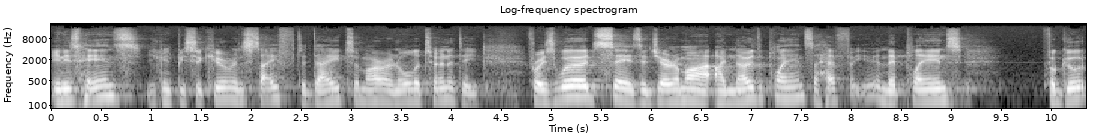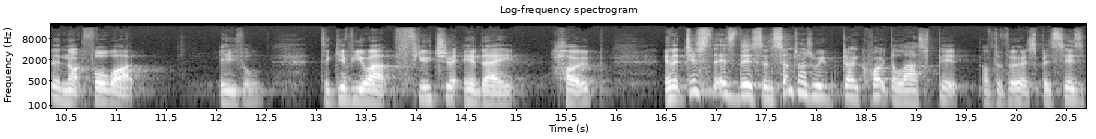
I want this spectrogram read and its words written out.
In his hands, you can be secure and safe today, tomorrow, and all eternity. For his word says in Jeremiah, I know the plans I have for you, and they're plans for good and not for what? Evil. To give you a future and a hope. And it just says this, and sometimes we don't quote the last bit of the verse, but it says,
